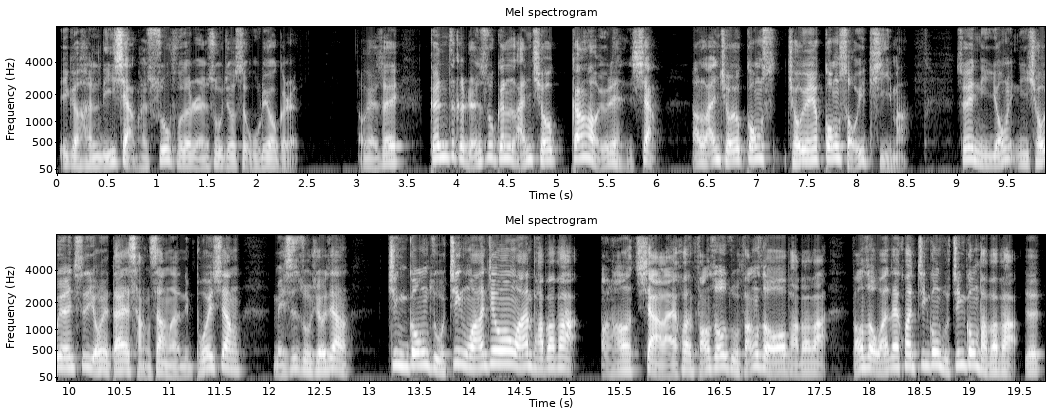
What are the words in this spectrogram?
一个很理想很舒服的人数就是五六个人。OK，所以跟这个人数跟篮球刚好有点很像，然后篮球又攻球员又攻守一体嘛。所以你永你球员是永远待在场上了，你不会像美式足球这样进攻组进完进攻完啪啪啪，然后下来换防守组防守啪啪啪，防守完再换进攻组进攻啪啪啪。就是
